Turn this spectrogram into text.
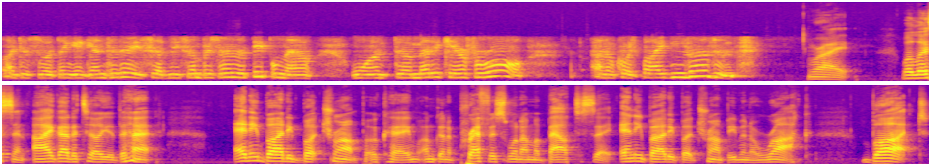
I just saw a thing again today. Seventy-some percent of the people now want uh, Medicare for all, and of course Biden doesn't. Right. Well, listen, I got to tell you that anybody but Trump, okay? I'm going to preface what I'm about to say. Anybody but Trump, even a rock. But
